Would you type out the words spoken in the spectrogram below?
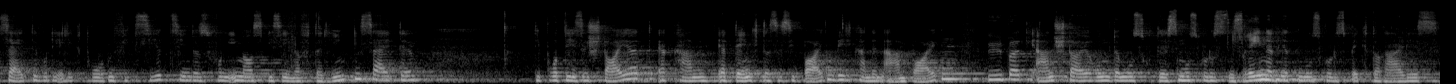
Seite, wo die Elektroden fixiert sind, also von ihm aus gesehen auf der linken Seite, die Prothese steuert. Er, kann, er denkt, dass er sie beugen will, kann den Arm beugen über die Ansteuerung Mus des Musculus, des renervierten Musculus pectoralis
